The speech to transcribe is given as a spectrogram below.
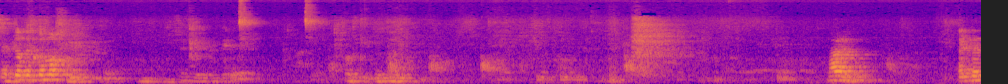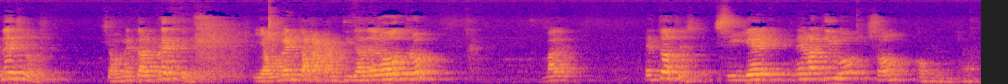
Entonces, ¿cómo sube? ¿Vale? ¿Entendéislo? Si aumenta el precio y aumenta la cantidad de lo otro, ¿vale? Entonces, si Y negativo, son complementarios.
